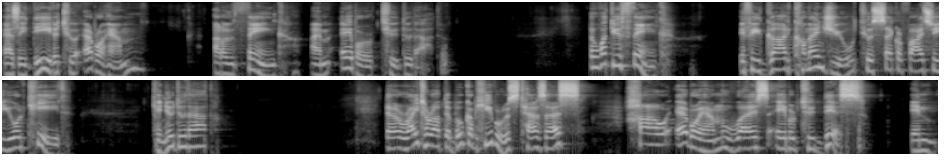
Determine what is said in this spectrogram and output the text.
as he did to Abraham, I don't think I'm able to do that. So, what do you think? If God commands you to sacrifice your kid, can you do that? The writer of the book of Hebrews tells us how Abraham was able to this in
